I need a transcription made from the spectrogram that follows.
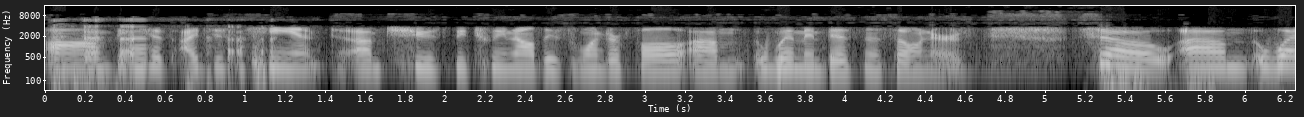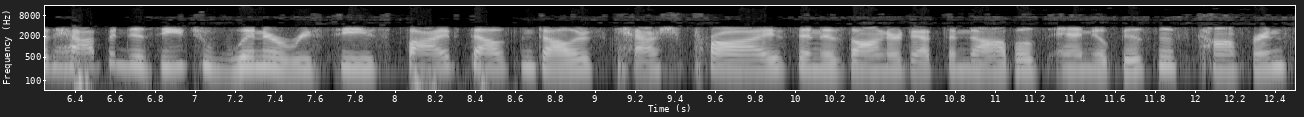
um, because I just can't um, choose between all these wonderful um, women business owners. So, um, what happened is each winner receives five thousand dollars cash prize and is honored at the NAWBO's annual business conference.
